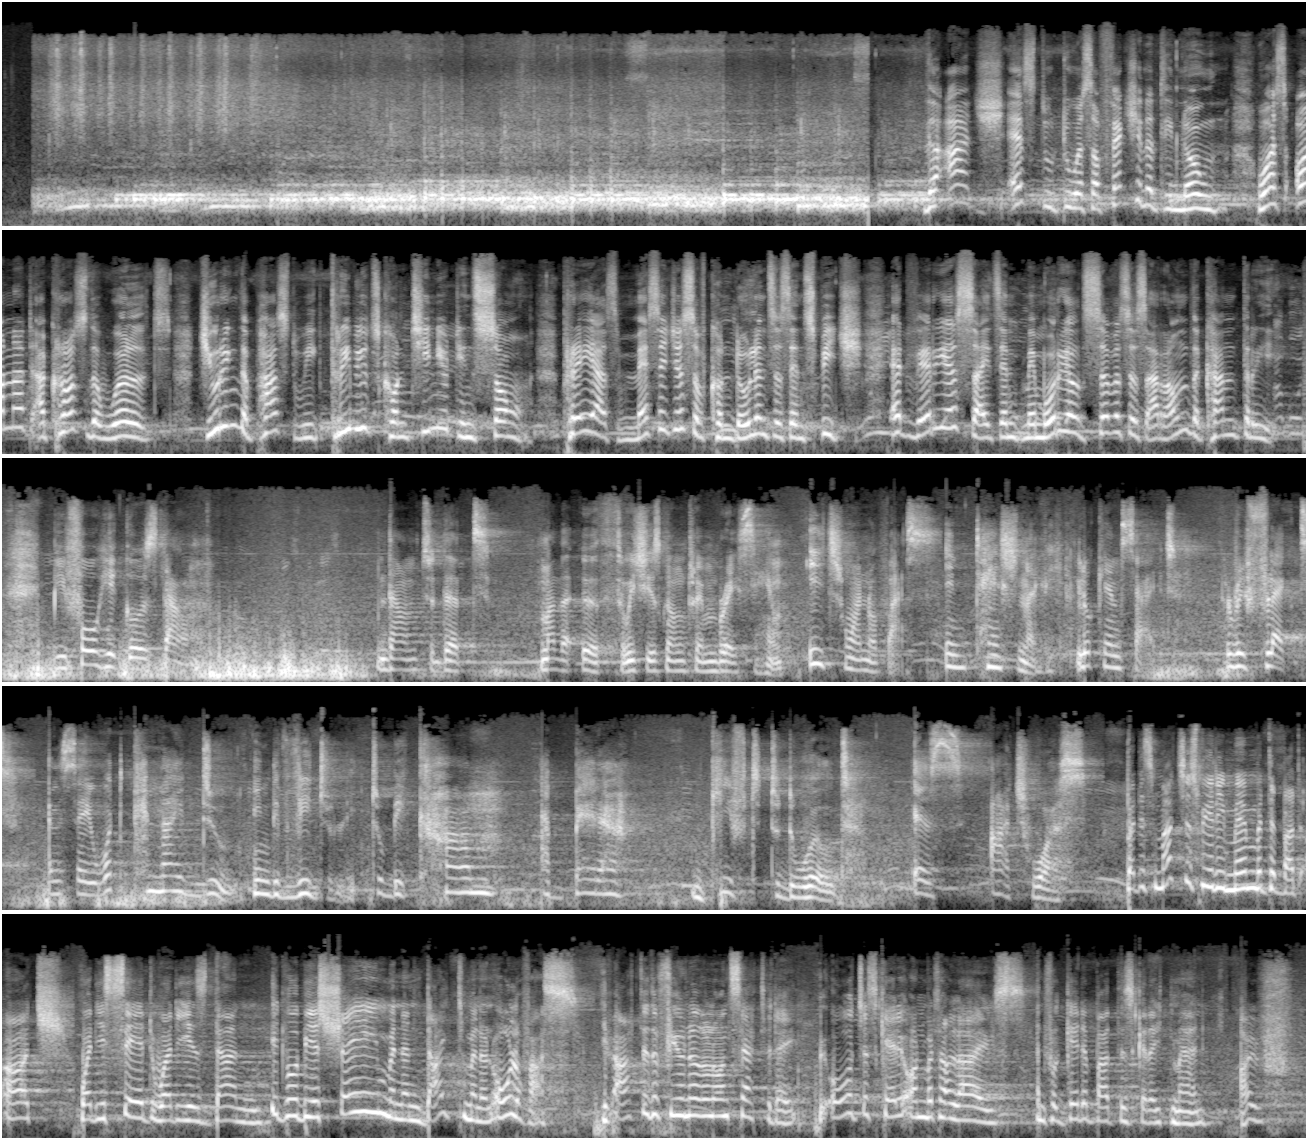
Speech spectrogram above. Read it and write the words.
The Arch, as Tutu was affectionately known, was honored across the world. During the past week, tributes continued in song, prayers, messages of condolences, and speech at various sites and memorial services around the country. Before he goes down, down to that Mother Earth, which is going to embrace him. Each one of us intentionally look inside, reflect, and say, What can I do individually to become a better gift to the world as Arch was? But as much as we remembered about Arch, what he said, what he has done, it will be a shame and indictment on all of us if after the funeral on Saturday, we all just carry on with our lives and forget about this great man. I've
